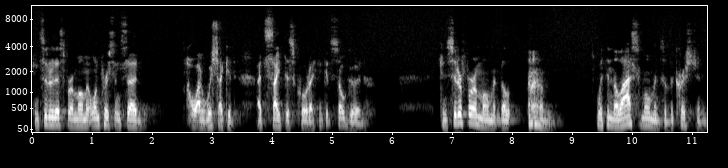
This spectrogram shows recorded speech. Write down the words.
Consider this for a moment. One person said, Oh, I wish I could, I'd cite this quote. I think it's so good. Consider for a moment the, within the last moments of the Christian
